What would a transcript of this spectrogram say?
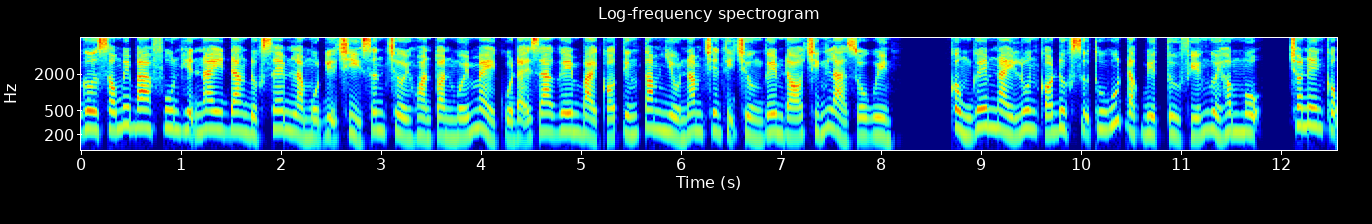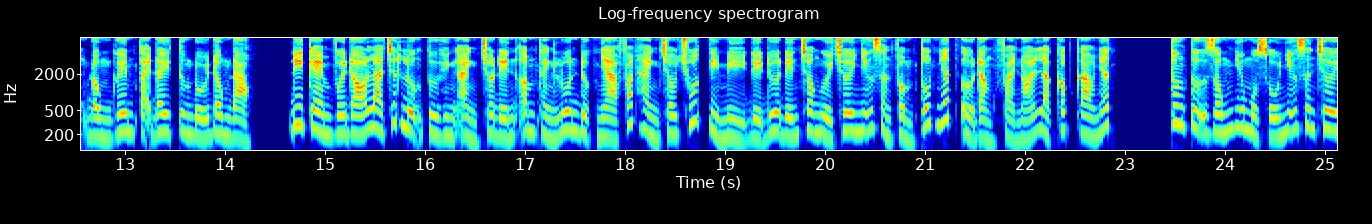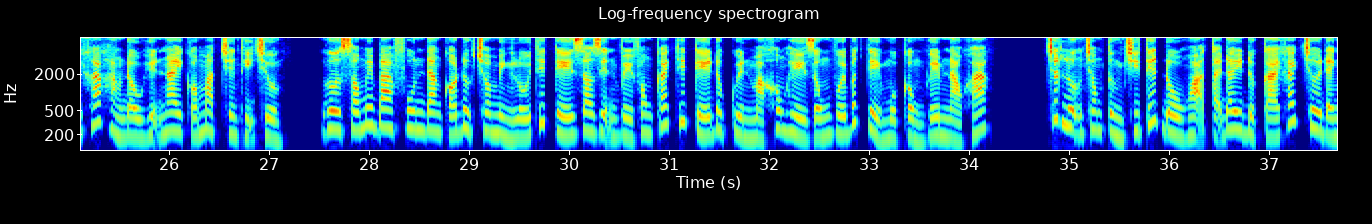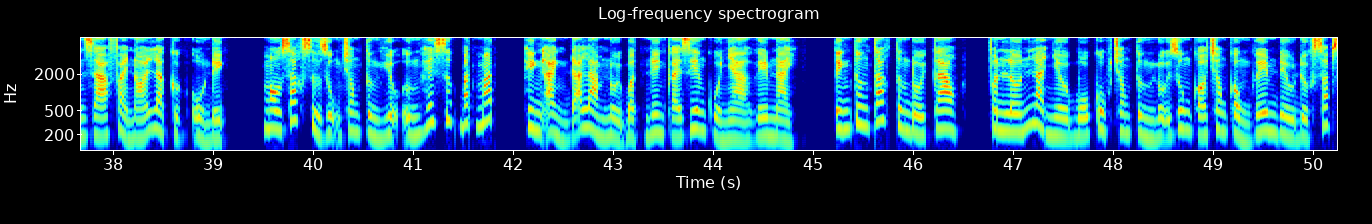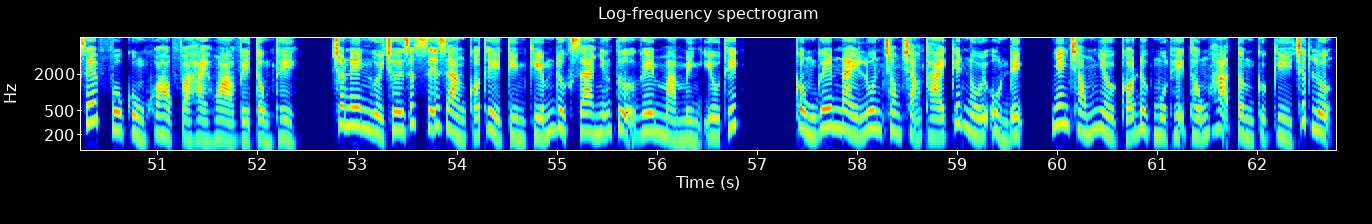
G63 Full hiện nay đang được xem là một địa chỉ sân trời hoàn toàn mới mẻ của đại gia game bài có tiếng tăm nhiều năm trên thị trường game đó chính là Zowin. Cổng game này luôn có được sự thu hút đặc biệt từ phía người hâm mộ, cho nên cộng đồng game tại đây tương đối đông đảo. Đi kèm với đó là chất lượng từ hình ảnh cho đến âm thanh luôn được nhà phát hành trau chuốt tỉ mỉ để đưa đến cho người chơi những sản phẩm tốt nhất ở đẳng phải nói là cấp cao nhất. Tương tự giống như một số những sân chơi khác hàng đầu hiện nay có mặt trên thị trường. G63 Full đang có được cho mình lối thiết kế giao diện về phong cách thiết kế độc quyền mà không hề giống với bất kể một cổng game nào khác. Chất lượng trong từng chi tiết đồ họa tại đây được cái khách chơi đánh giá phải nói là cực ổn định. Màu sắc sử dụng trong từng hiệu ứng hết sức bắt mắt, hình ảnh đã làm nổi bật nên cái riêng của nhà game này. Tính tương tác tương đối cao, phần lớn là nhờ bố cục trong từng nội dung có trong cổng game đều được sắp xếp vô cùng khoa học và hài hòa về tổng thể. Cho nên người chơi rất dễ dàng có thể tìm kiếm được ra những tựa game mà mình yêu thích. Cổng game này luôn trong trạng thái kết nối ổn định, nhanh chóng nhờ có được một hệ thống hạ tầng cực kỳ chất lượng,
